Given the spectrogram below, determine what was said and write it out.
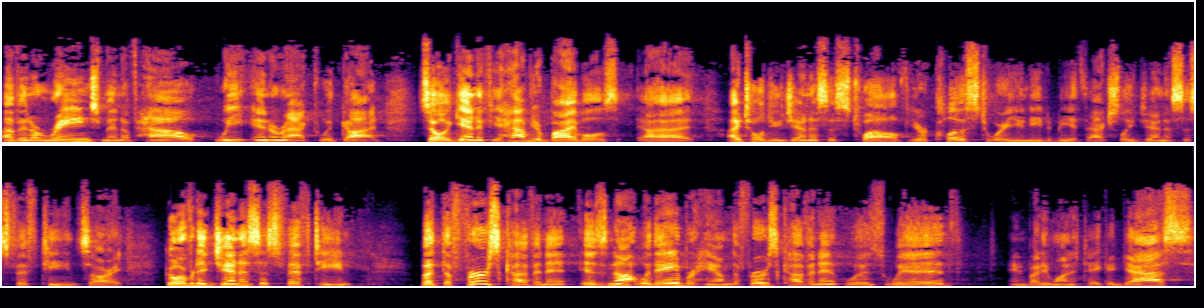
of an arrangement of how we interact with God. So, again, if you have your Bibles, uh, I told you Genesis 12. You're close to where you need to be. It's actually Genesis 15. Sorry. Go over to Genesis 15. But the first covenant is not with Abraham. The first covenant was with, anybody want to take a guess?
